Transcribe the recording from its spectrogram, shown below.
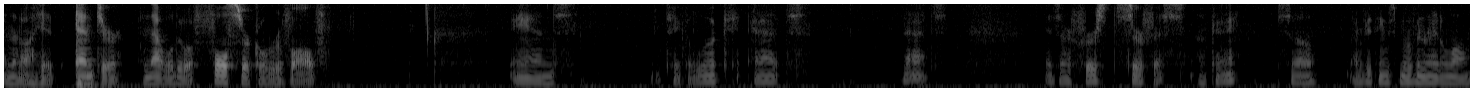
and then I'll hit enter and that will do a full circle revolve. And take a look at that. Is our first surface okay? So everything's moving right along.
